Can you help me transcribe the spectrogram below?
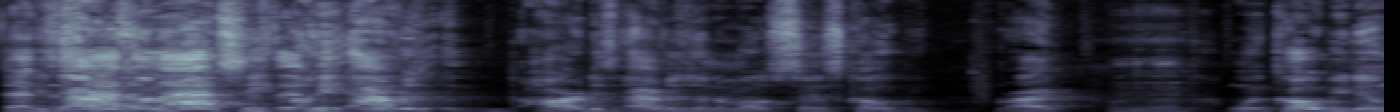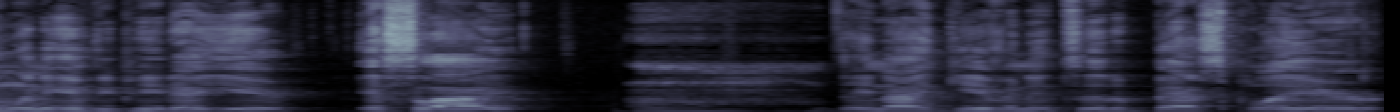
That He's averaging the most. last He, year's he MVP. averaged hardest averaging the most since Kobe. Right. Mm-hmm. When Kobe didn't win the MVP that year, it's like mm, they not giving it to the best player.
